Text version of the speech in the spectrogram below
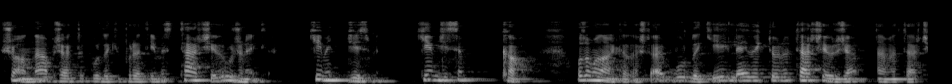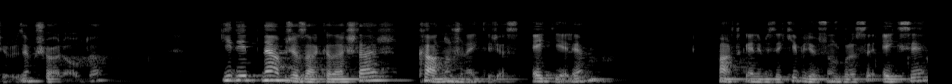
Şu an ne yapacaktık? Buradaki pratiğimiz ters çevir ucuna ekle. Kimin? Cismin. Kim cisim? K. O zaman arkadaşlar buradaki L vektörünü ters çevireceğim. Hemen ters çevirdim. Şöyle oldu. Gidip ne yapacağız arkadaşlar? K'nın ucuna ekleyeceğiz. Ekleyelim. Artık elimizdeki biliyorsunuz burası eksi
